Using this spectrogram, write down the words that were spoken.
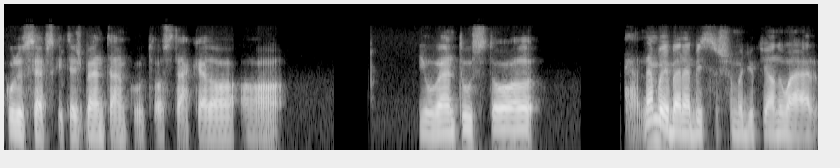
Kulusevskit és Bentánkút hozták el a, a Juventus-tól. Nem vagy benne biztos, hogy mondjuk január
